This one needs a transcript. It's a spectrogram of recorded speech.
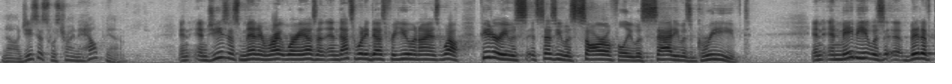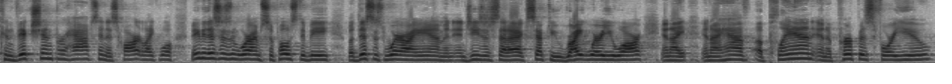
No, Jesus was trying to help him. And, and Jesus met him right where he is, and, and that's what he does for you and I as well. Peter, he was, it says he was sorrowful, he was sad, he was grieved. And, and maybe it was a bit of conviction, perhaps, in his heart, like, well, maybe this isn't where I'm supposed to be, but this is where I am. And, and Jesus said, I accept you right where you are, and I, and I have a plan and a purpose for you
